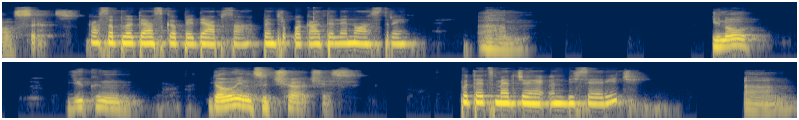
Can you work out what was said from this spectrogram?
our sins. ca să plătească pedeapsa pentru păcatele noastre. Um, you know, you can go into churches, Puteți merge în biserici, um,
